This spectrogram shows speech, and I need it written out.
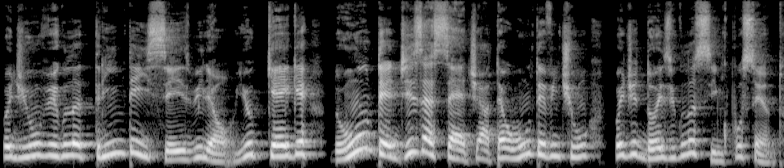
foi de 1,36 bilhão. E o CAGR do 1T17 até o 1T21 foi de 2,5%.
